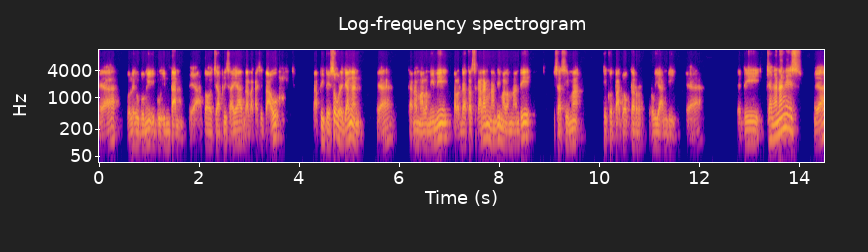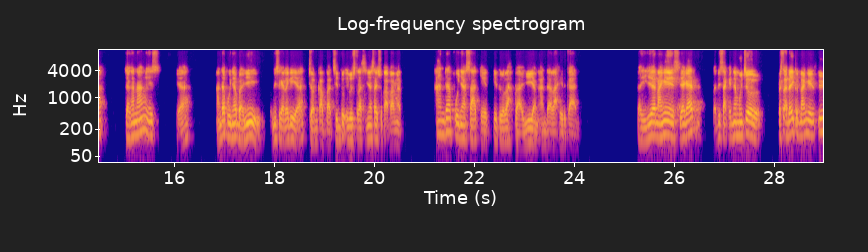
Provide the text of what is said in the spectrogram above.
Ya, boleh hubungi Ibu Intan ya atau Japri saya ntar kasih tahu. Tapi besok udah jangan ya, karena malam ini kalau daftar sekarang nanti malam nanti bisa simak ikut Pak Dokter Ruyandi ya. Jadi jangan nangis, ya, jangan nangis, ya. Anda punya bayi, ini sekali lagi ya, John Kabat-Zinn itu ilustrasinya saya suka banget. Anda punya sakit, itulah bayi yang Anda lahirkan. Bayinya nangis, ya kan? Tadi sakitnya muncul, terus Anda ikut nangis.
